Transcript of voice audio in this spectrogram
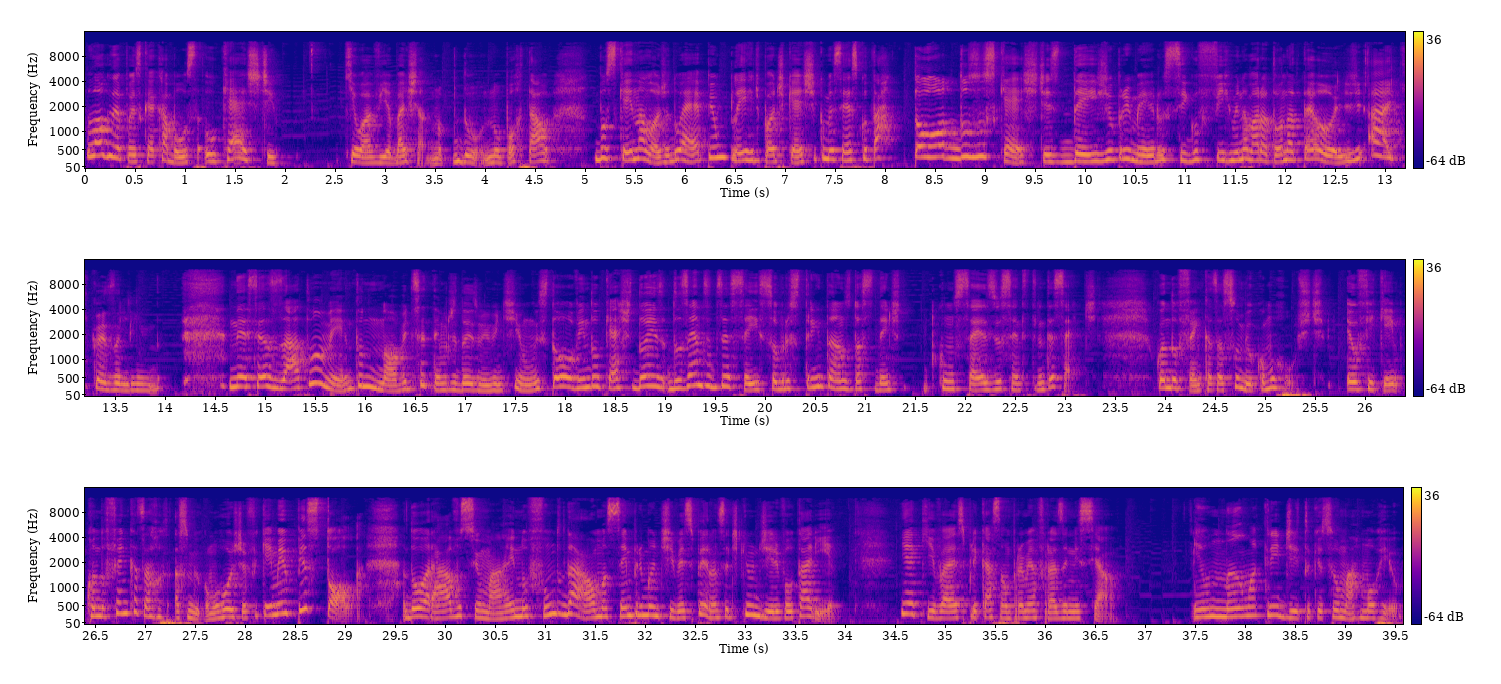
Logo depois que acabou o cast, que eu havia baixado no, do, no portal, busquei na loja do app um player de podcast e comecei a escutar todos os casts, desde o primeiro, sigo firme na maratona até hoje. Ai, que coisa linda! Nesse exato momento, 9 de setembro de 2021, estou ouvindo o cast 216 sobre os 30 anos do acidente com o Césio 137, quando o Fencas assumiu como host. Eu fiquei, quando o Fencas assumiu como host, eu fiquei meio pistola. Adorava o Silmar e no fundo da alma sempre mantive a esperança de que um dia ele voltaria. E aqui vai a explicação para minha frase inicial. Eu não acredito que o Silmar morreu.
